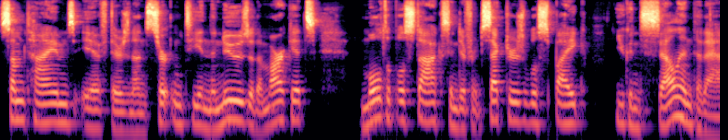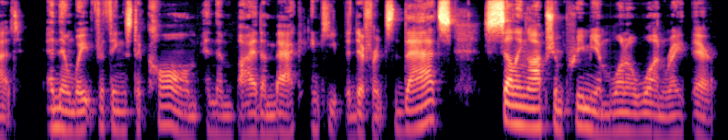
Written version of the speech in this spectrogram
Sometimes if there's an uncertainty in the news or the markets, multiple stocks in different sectors will spike. You can sell into that and then wait for things to calm and then buy them back and keep the difference. That's selling option premium 101 right there.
